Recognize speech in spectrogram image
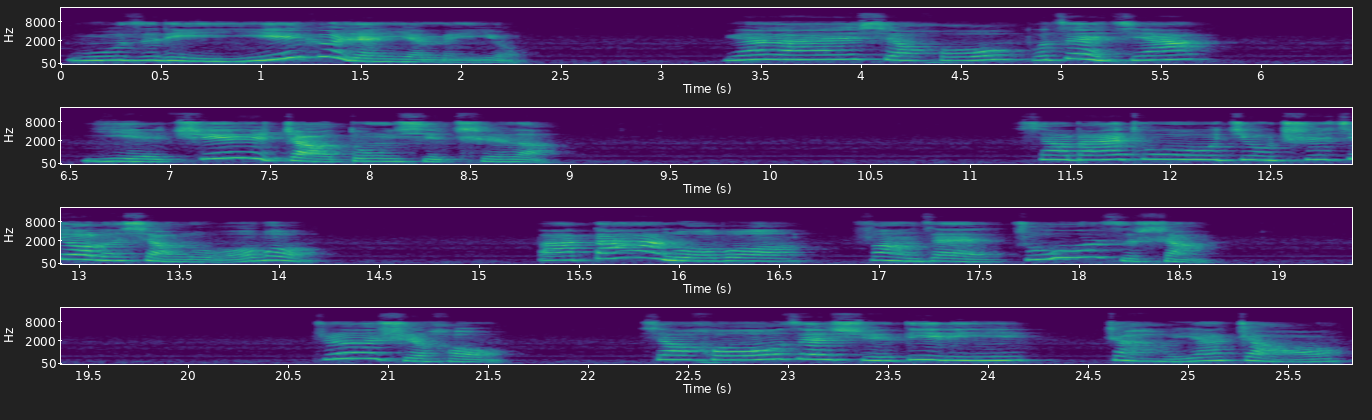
屋子里一个人也没有。原来小猴不在家，也去找东西吃了。小白兔就吃叫了小萝卜，把大萝卜。放在桌子上。这时候，小猴在雪地里找呀找，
